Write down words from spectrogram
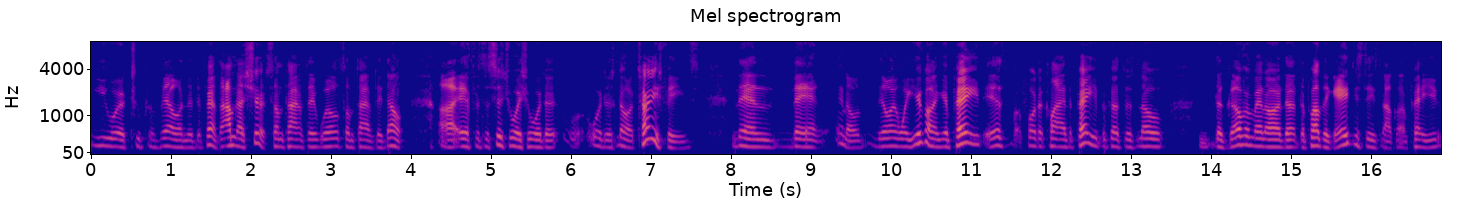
you were to prevail in the defense. I'm not sure. Sometimes they will, sometimes they don't. Uh, if it's a situation where, the, where there's no attorney fees, then then you know the only way you're going to get paid is for the client to pay you because there's no the government or the, the public agency is not going to pay you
